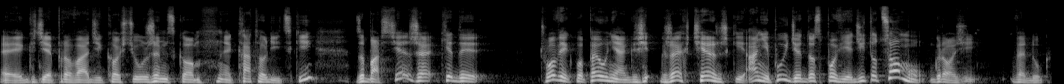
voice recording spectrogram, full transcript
e, gdzie prowadzi Kościół rzymskokatolicki. Zobaczcie, że kiedy człowiek popełnia grzech ciężki, a nie pójdzie do spowiedzi, to co mu grozi według?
